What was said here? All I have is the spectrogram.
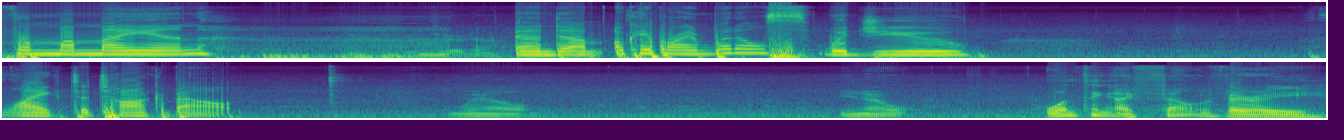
for my man. And um, okay, Brian, what else would you like to talk about? Well, you know, one thing I felt very.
